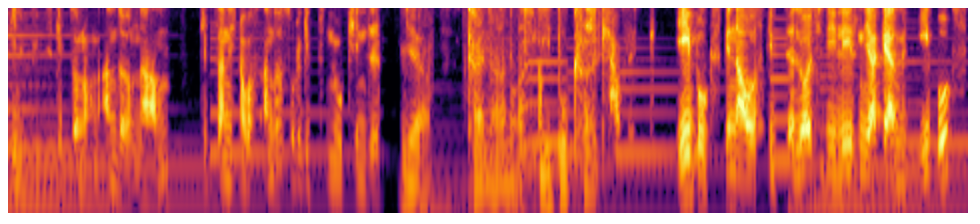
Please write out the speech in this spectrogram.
wie, es gibt auch noch einen anderen Namen. Gibt es da nicht noch was anderes oder gibt es nur Kindle? Ja, keine Ahnung, also E-Book halt. E-Books, genau. Es gibt äh, Leute, die lesen ja gern mit E-Books.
